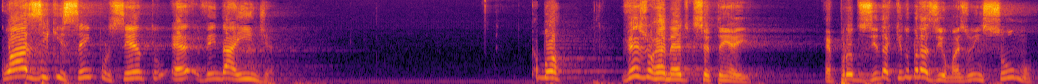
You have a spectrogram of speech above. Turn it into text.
quase que 100% é, vem da Índia. Acabou. Veja o remédio que você tem aí. É produzido aqui no Brasil, mas o insumo,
